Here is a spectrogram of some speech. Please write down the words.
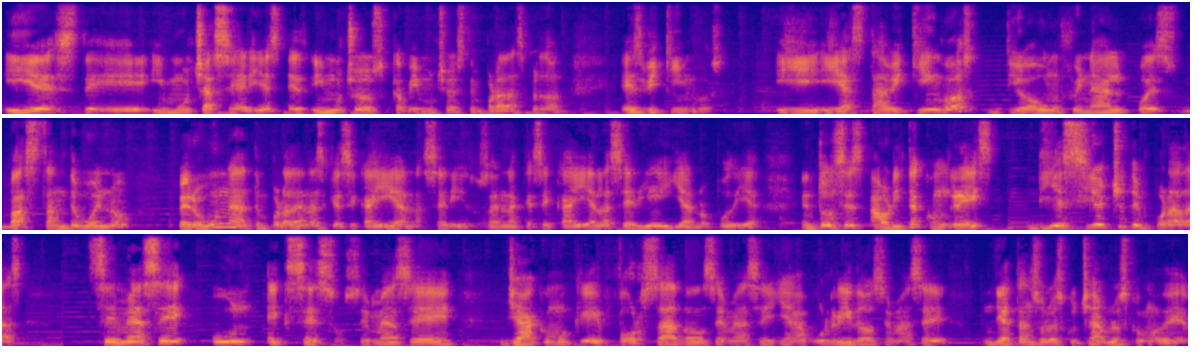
Y este. Y muchas series. Y muchos. Y muchas temporadas, perdón. Es vikingos. Y, y hasta Vikingos dio un final pues bastante bueno, pero una temporada en la que se caían las series, o sea, en la que se caía la serie y ya no podía. Entonces, ahorita con Grace, 18 temporadas, se me hace un exceso, se me hace ya como que forzado, se me hace ya aburrido, se me hace ya tan solo escucharlo es como de,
